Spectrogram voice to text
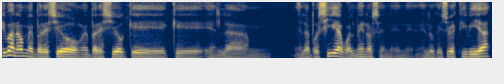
y bueno, me pareció, me pareció que, en, la, en, la, poesía, o al menos en, lo que yo escribía,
